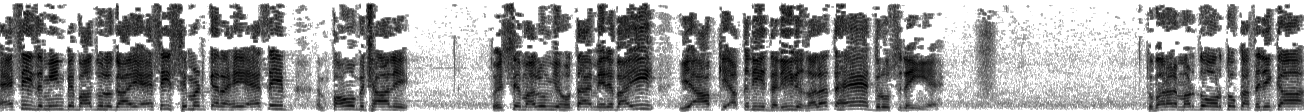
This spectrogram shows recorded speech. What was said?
ایسے ہی زمین پہ بازو لگائے، ایسے ہی سمٹ کر رہے، ایسے ہی پاؤں بچھا لے۔ تو اس سے معلوم یہ ہوتا ہے، میرے بھائی، یہ آپ کی عقلی دلیل غلط ہے، درست نہیں ہے۔ تو بہرحال مرد و عورتوں کا طریقہ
